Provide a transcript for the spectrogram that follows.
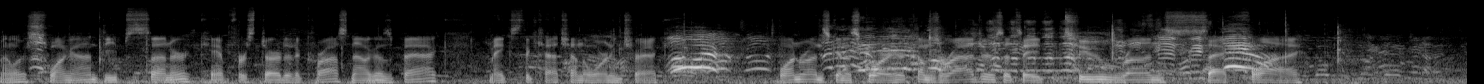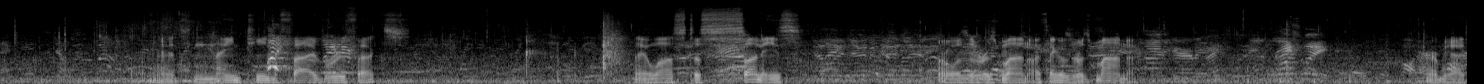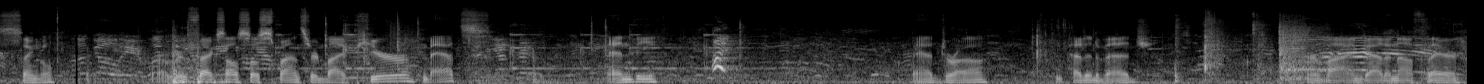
Miller swung on deep center. Camphor started across, now goes back. Makes the catch on the warning track. One run's gonna score. Here comes Rogers. It's a two-run sac fly. And it's 19-5 Roofx. They lost to Sonny's. Or was it Rismondo? I think it was Rismondo. RBI single. Roofx also sponsored by Pure Bats, Envy, Bad Draw, Competitive Edge. Irvine got enough there.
